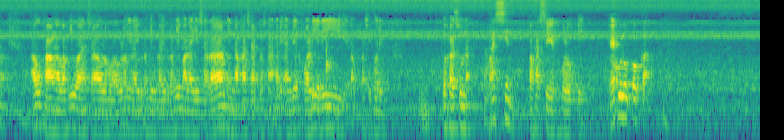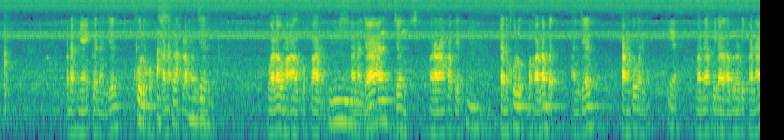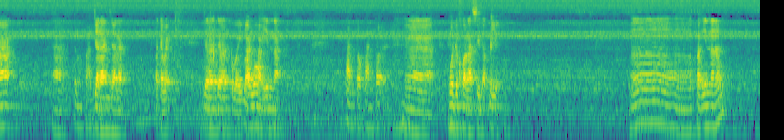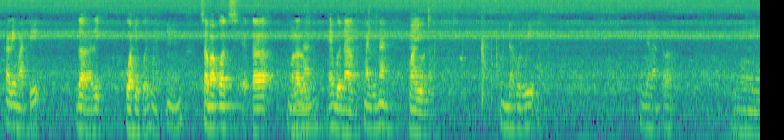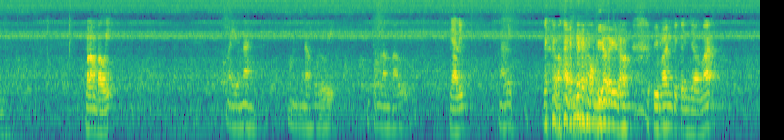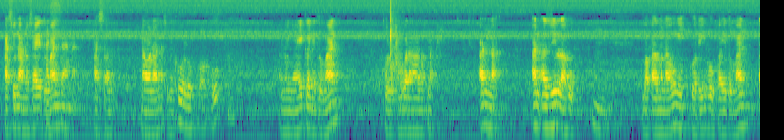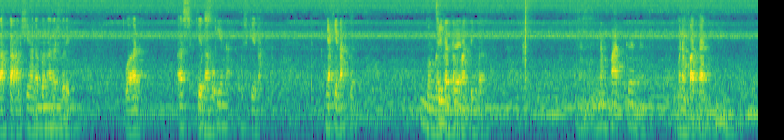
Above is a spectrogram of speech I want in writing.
Auha ngawahyuan sa'allahu Allah ila Ibrahim ka Ibrahim alaihi salam. Innaka sayatosna ari anjir khalili eta pasti kuring Wahasuna Hasin Fahasir huluki Eh? Kulu koka pedahnya ikeun anjeun Kulu kana Akhlak anjeun Walau ma'al kufar. Hmm. Sanajan jeung orang-orang kafir. Hmm. Tadkhulu bakal lebat anjeun tang tu meureun ya Mada hilal abrodi kana Nah jalan-jalan. OTW Jalan-jalan kebaikan. Fa inna panto-panto. Nah Mudkhala sidq ieu Hmm, fa inna kalimati. Dari wahyu kuy mana? Hmm. Sabakot eta melalui. Eh benang. Mayunan. Mayuna mendahului di jalan tol hmm. melampaui. Mayunan. Mendahului itu melampaui. Nyalip. Ngalip mobil gitu. Iman bikin jama Hasuna anu saya itu man Hasan nawanana sebenarnya kulu kohu anu nyaikeun itu man. Kulo kepada anakna anna an azillahu. Hmm. bakal menaungi kuring huka itu man. Tahta arsy hadapun Hmm. aras kuring. Wa an askinahu. Uskina. uskina. Nyakinahkeun memberikan tempat tinggal. Nempatkeun menempatkan.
